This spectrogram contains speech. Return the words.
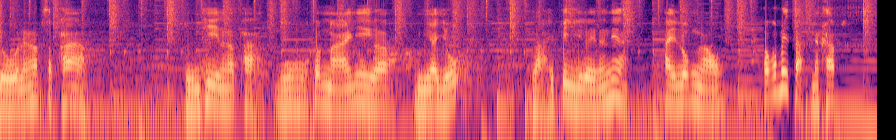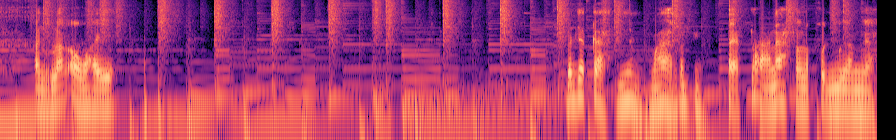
ดูนะครับสภาพพื้นที่นะครับผักดูต้นไม้นี่ก็มีอายุหลายปีเลยนะเนี่ยให้ลมเงาเขาก็ไม่ตัดนะครับ อนุรักษ์เอาไว้ บรรยากาศนี่มว่ามันแปลกตานะสำหรับคนเมืองเนี่ย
